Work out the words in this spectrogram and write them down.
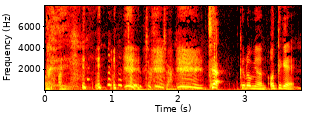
짝짝. 자, 그러면 어떻게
